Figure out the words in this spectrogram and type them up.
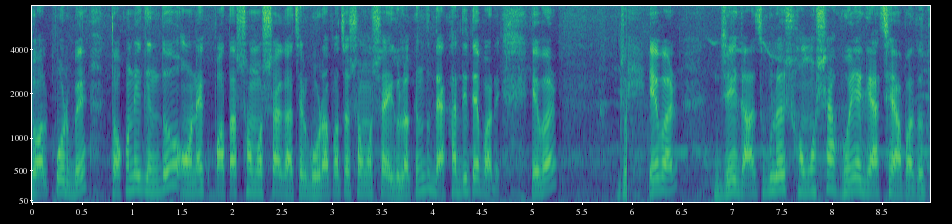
জল পড়বে, তখনই কিন্তু অনেক পাতার সমস্যা, গাছের গোড়া পচার সমস্যা, এগুলো কিন্তু দেখা দিতে পারে। এবার এবার যে গাছগুলোর সমস্যা হয়ে গেছে আপাতত,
